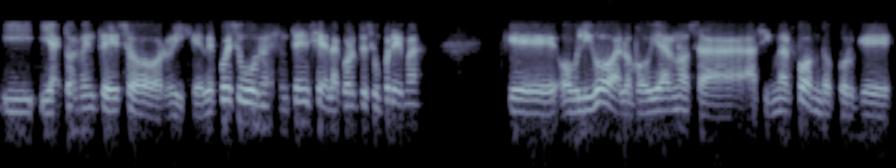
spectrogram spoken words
y, y, actualmente eso rige. Después hubo una sentencia de la Corte Suprema que obligó a los gobiernos a, asignar fondos, porque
